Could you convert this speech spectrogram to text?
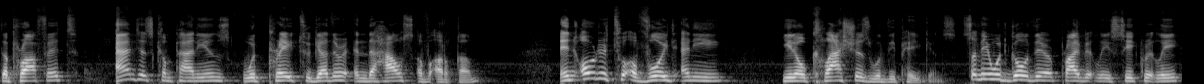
The Prophet and his companions would pray together in the house of Arqam in order to avoid any you know, clashes with the pagans. So they would go there privately, secretly,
